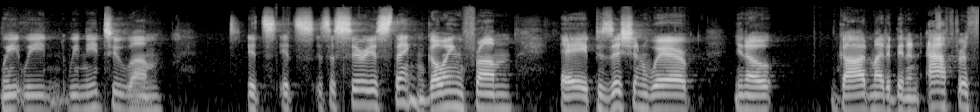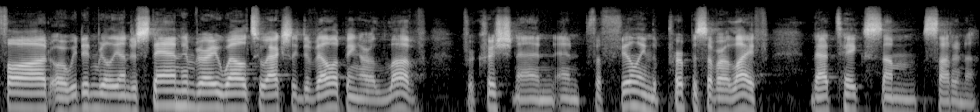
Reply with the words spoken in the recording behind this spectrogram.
We, we, we need to, um, it's, it's, it's a serious thing. Going from a position where, you know, God might have been an afterthought or we didn't really understand him very well to actually developing our love for Krishna and, and fulfilling the purpose of our life, that takes some sadhana.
